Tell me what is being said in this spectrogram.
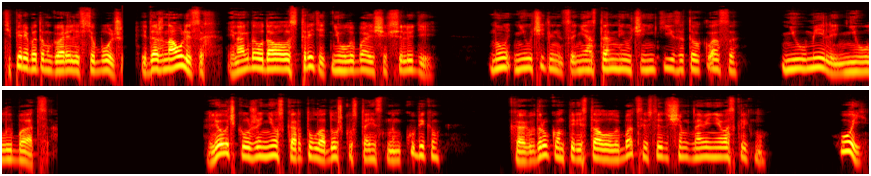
Теперь об этом говорили все больше, и даже на улицах иногда удавалось встретить неулыбающихся людей. Но ни учительница, ни остальные ученики из этого класса не умели не улыбаться. Левочка уже нес к рту ладошку с таинственным кубиком, как вдруг он перестал улыбаться и в следующее мгновение воскликнул. «Ой,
